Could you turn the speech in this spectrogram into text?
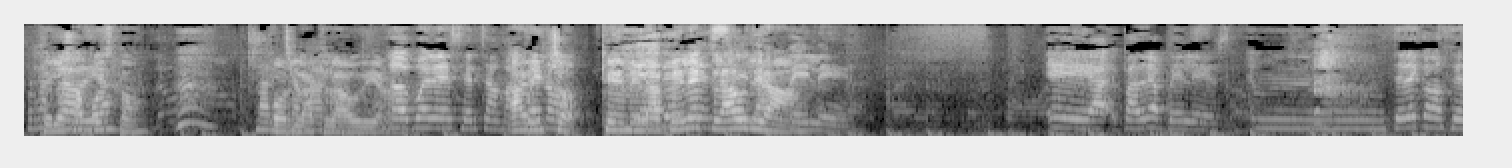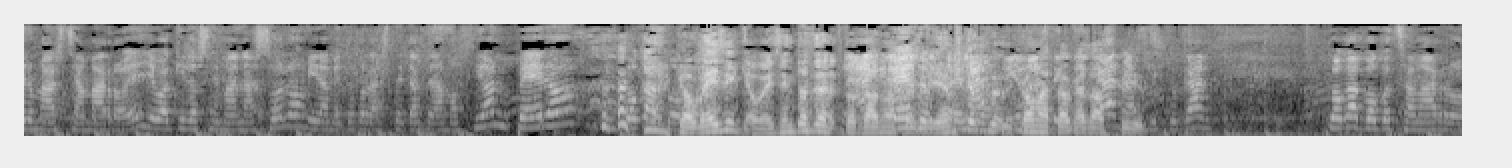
Por ¿Te los ha Claudia. puesto? Marc Por la Chamarro. Claudia. No puede ser, chamán. ha bueno, dicho que me la pele que se Claudia. la pele. Eh, padre Apeles, mm, te he de conocer más, chamarro, ¿eh? Llevo aquí dos semanas solo, mira, me toco las tetas de la emoción, pero poco a poco. Que ho vegin, que ho vegin tots, tots els nostres oients com toques els pits. Poco a poco, chamarro.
